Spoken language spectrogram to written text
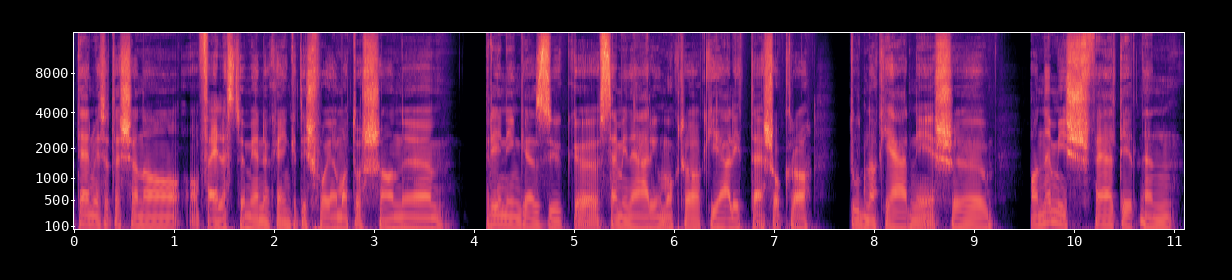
természetesen a, a fejlesztőmérnökeinket is folyamatosan tréningezzük, szemináriumokra, kiállításokra tudnak járni, és ha nem is feltétlen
